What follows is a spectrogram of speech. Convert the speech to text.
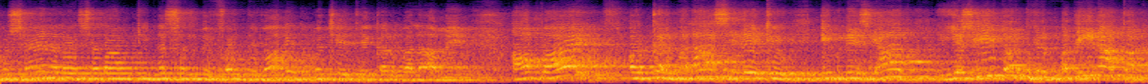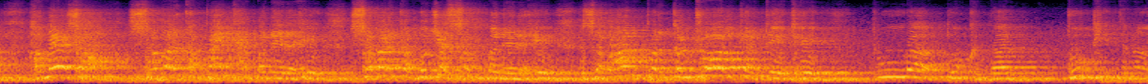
हुसैन सलाम की नस्ल में फर्द वाहिद बचे थे करबला में। आप आए और करबला से लेके इब्ने जियाद, यजीद और फिर मदीना तक हमेशा सबर का पैकर बने रहे, सबर का मुजस्म बने रहे, जबान पर कंट्रोल करते थे। पूरा दुख दर्द, दुख इतना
